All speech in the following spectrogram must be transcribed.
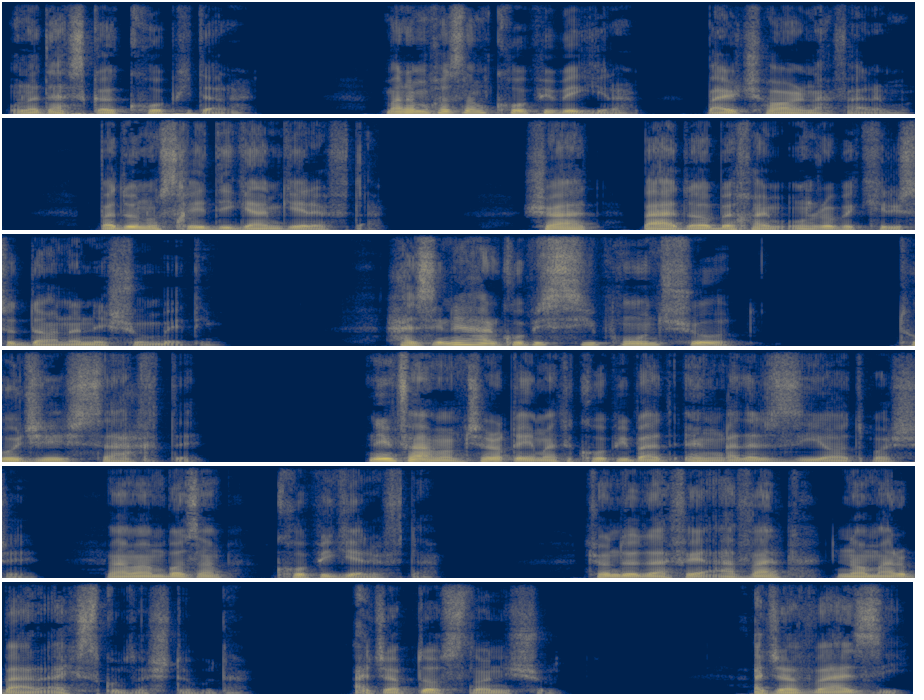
اونا دستگاه کپی دارن. منم می‌خواستم کپی بگیرم برای چهار نفرمون و دو نسخه دیگه هم گرفتم. شاید بعدا بخوایم اون رو به کریس و دانا نشون بدیم. هزینه هر کپی سی پوند شد. توجیهش سخته. نمی‌فهمم چرا قیمت کپی باید انقدر زیاد باشه و من بازم کپی گرفتم. چون دو دفعه اول نامه رو برعکس گذاشته بودم. عجب داستانی شد. عجب وضعی.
